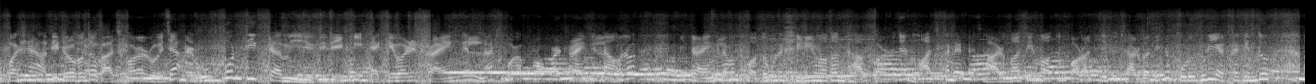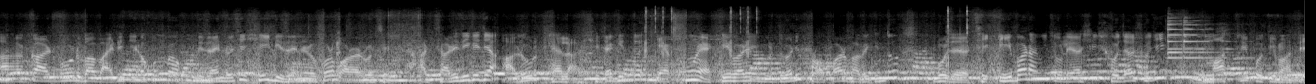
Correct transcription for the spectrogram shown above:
ওপাশের হাতিটার মতো কাজ করা রয়েছে। আর উপর দিকটা আমি যদি দেখি, একেবারে ট্রায়াঙ্গেল না প্রপার ট্রায়াঙ্গেল না হলেও ট্রায়াঙ্গেলের মধ্যে কতগুলো সিঁড়ির মতন ধাপ করা রয়েছে। আর মাঝখানে একটা ঝাড়বাতির মতন করা যেহেতু ঝাড়বাতিটা পুরোপুরি একটা কিন্তু কার্ডবোর্ড বা বাইরে যেরকম রকম ডিজাইন রয়েছে, সেই ডিজাইনের ওপর করা রয়েছে। আর চারিদিকে যে আলোর খেলা, সেটা কিন্তু এখন একেবারে বলতে পারি প্রপারভাবে কিন্তু বোঝা যাচ্ছে। এবার আমি চলে আসি সোজাসুজি মাতৃ প্রতিমাতে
